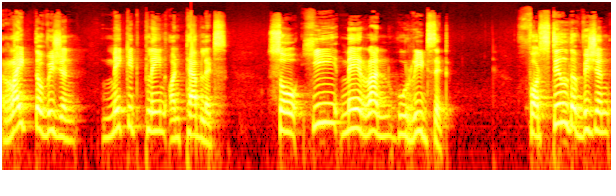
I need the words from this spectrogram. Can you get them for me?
Write the vision, make it plain on tablets, so he may run who reads it. For still the vision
